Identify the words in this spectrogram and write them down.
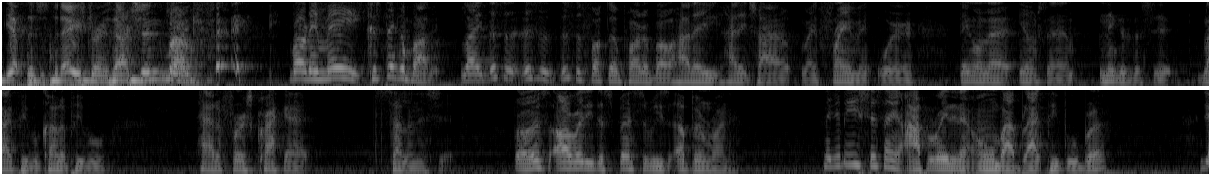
"Yep, this is today's transactions." Bro. Like, Bro, they made cause think about it. Like this is this is this is a fucked up part about how they how they try like frame it where they gonna let you know what I'm saying niggas and shit, black people, colored people, had a first crack at selling this shit. Bro, it's already dispensaries up and running. Nigga, these shits ain't operated and owned by black people, bro. And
